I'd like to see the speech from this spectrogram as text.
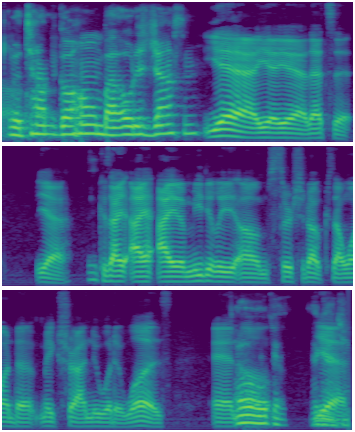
Um, Time to Go Home by Otis Johnson. Yeah, yeah, yeah. That's it. Yeah, because I, I, I immediately um, searched it up because I wanted to make sure I knew what it was. And oh, um, okay. I yeah,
